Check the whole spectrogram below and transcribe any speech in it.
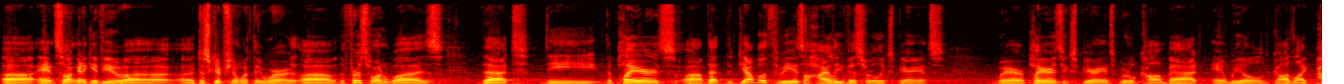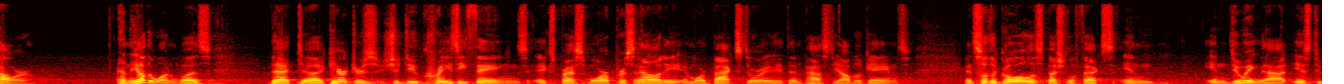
Uh, and so I'm going to give you a, a, description of what they were. Uh, the first one was that the, the players, uh, that the Diablo 3 is a highly visceral experience where players experience brutal combat and wield godlike power. And the other one was that uh, characters should do crazy things, express more personality and more backstory than past Diablo games. And so the goal of special effects in, in doing that is to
